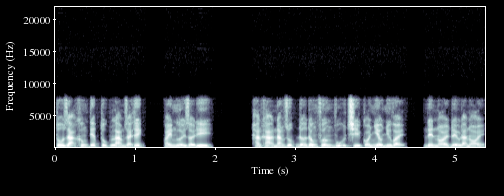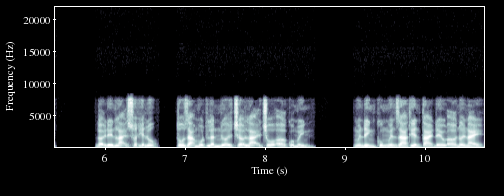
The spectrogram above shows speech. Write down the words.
Tô dạ không tiếp tục làm giải thích, quay người rời đi. Hắn khả năng giúp đỡ đông phương vũ chỉ có nhiều như vậy, nên nói đều đã nói. Đợi đến lại xuất hiện lúc, tô dạ một lần nữa trở lại chỗ ở của mình. Nguyên đình cùng nguyên gia thiên tài đều ở nơi này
